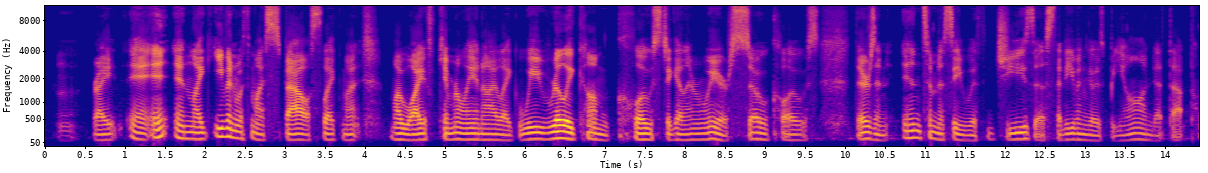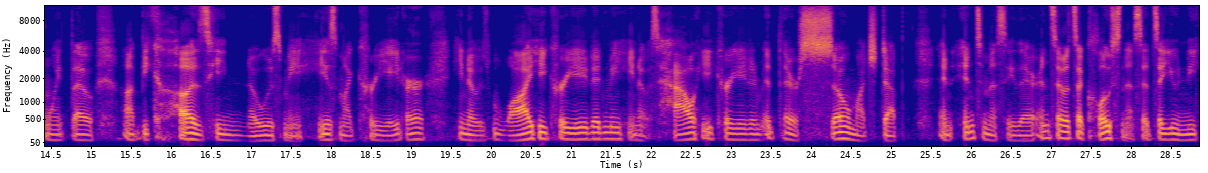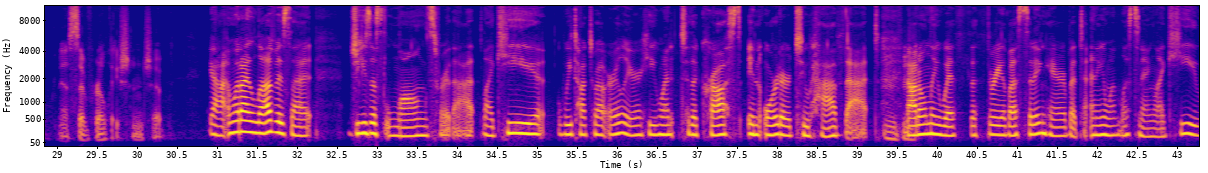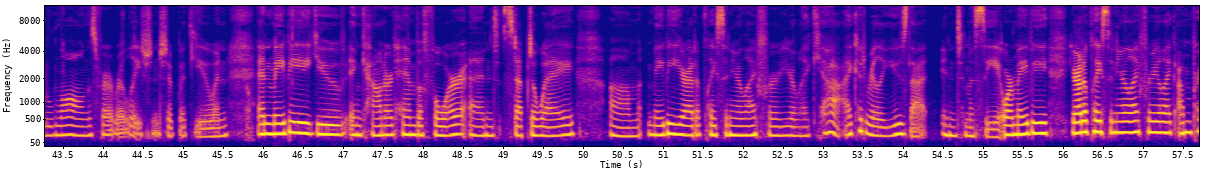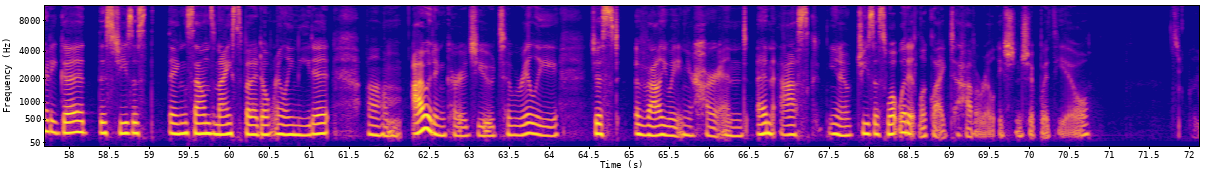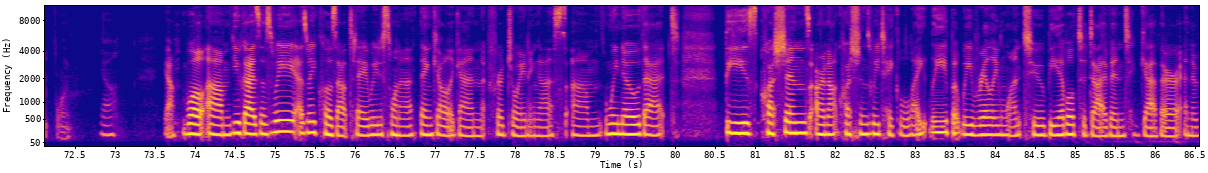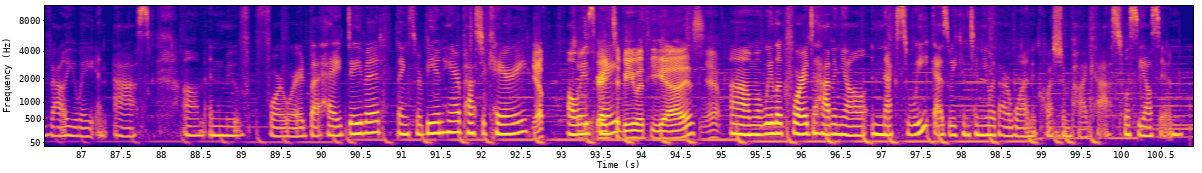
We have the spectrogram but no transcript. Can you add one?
right? And, and, like even with my spouse like my my wife kimberly and i like we really come close together and we are so close. There's an intimacy with jesus that even goes beyond at that point though uh, because he knows me. He is my creator. He knows why he created me. He knows how he created me. There's so much depth and intimacy there. And so it's a closeness. It's a uniqueness of relationship Yeah, and what I love is that Jesus longs for that. Like he we talked about earlier, he went to the cross in order to have that. Not only with the three of us sitting here, but to anyone listening. Like he longs for a relationship with you and and maybe you've encountered him before and stepped away. Um, maybe you're at a place in your life where you're like, yeah, I could really use that intimacy. Or maybe you're at a place in your life where you're like, I'm pretty good. This Jesus thing sounds nice, but I don't really need it. Um, I would encourage you to really just evaluate in your heart and and ask, you know, Jesus, what would it look like to have a relationship with you? That's a great point. Yeah. Yeah. Well, um, you guys, as we as we close out today, we just want to thank y'all again for joining us. Um, we know that these questions are not questions we take lightly, but we really want to be able to dive in together and evaluate and ask um, and move forward. But hey, David, thanks for being here. Pastor Carrie, Yep. Always great, great. to be with you guys. Yeah. um, we look forward to having y'all next week as we continue with our One Question podcast. We'll see y'all soon.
